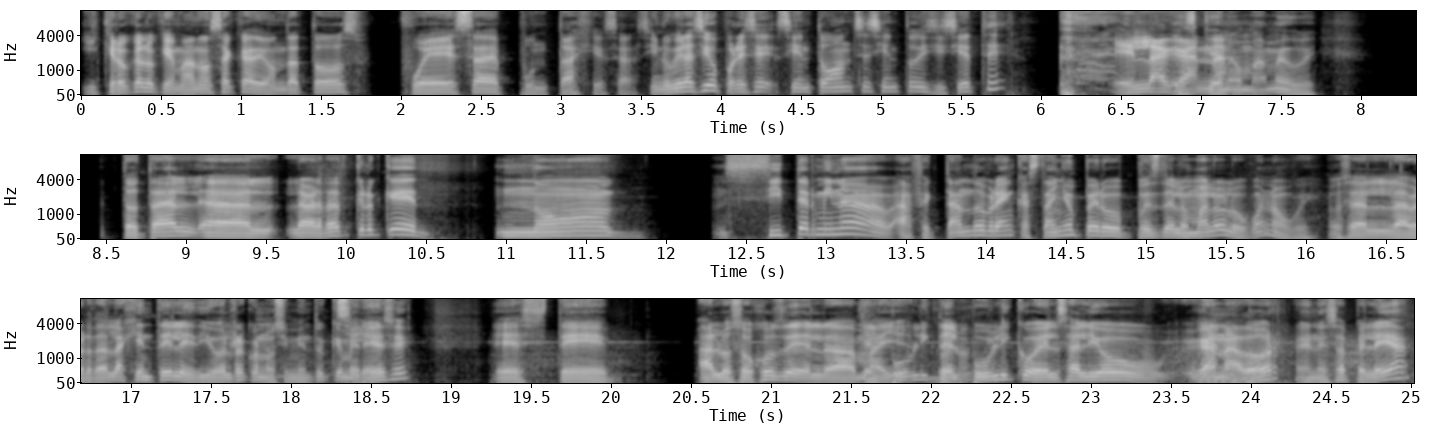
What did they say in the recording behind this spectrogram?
y creo que lo que más nos saca de onda a todos fue ese puntaje. O sea, si no hubiera sido por ese 111, 117, él la Es gana. que no mames, güey. Total, ah, la verdad creo que no... Sí termina afectando a Brian Castaño, pero pues de lo malo a lo bueno, güey. O sea, la verdad la gente le dio el reconocimiento que Sí. merece. Este, a los ojos de la Del público, del ¿no? público, él salió ganador, Ganador. en esa pelea.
